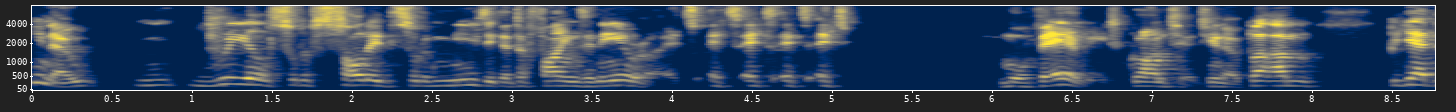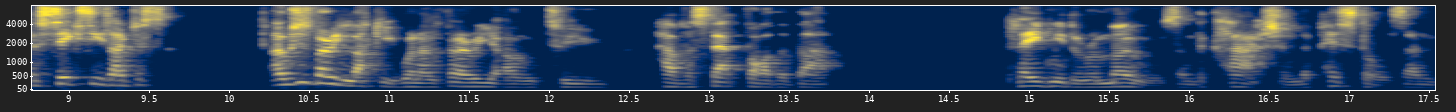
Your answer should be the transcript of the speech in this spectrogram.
you know, m- real sort of solid sort of music that defines an era. It's, it's, it's, it's, it's more varied, granted, you know, but, um, but yeah, the 60s, I just, I was just very lucky when I was very young to have a stepfather that played me the Ramones and the Clash and the Pistols and,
